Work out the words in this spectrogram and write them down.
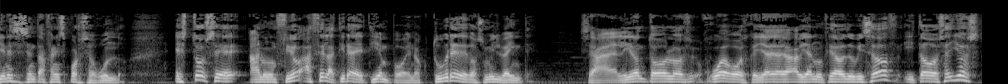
tiene 60 frames por segundo. Esto se anunció hace la tira de tiempo, en octubre de 2020. Salieron todos los juegos que ya había anunciado de Ubisoft y todos ellos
